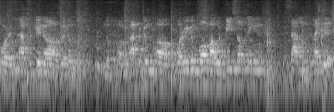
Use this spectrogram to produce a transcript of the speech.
for its African rhythms. The African Puerto Rican bomba would be something that sounds like this.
